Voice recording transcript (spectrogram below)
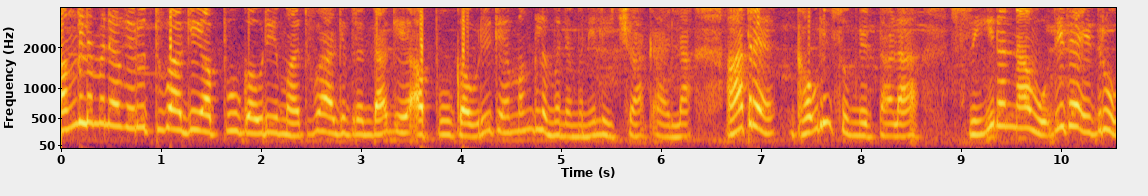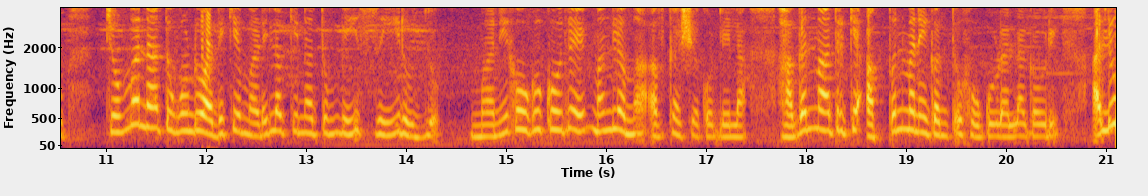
ಮಂಗಳಮ್ಮನ ವಿರುದ್ಧವಾಗಿ ಅಪ್ಪು, ಗೌರಿ ಮದುವೆ ಆಗಿದ್ರಿಂದಾಗಿ ಅಪ್ಪು, ಗೌರಿಗೆ ಮಂಗಳಮ್ಮನ ಮನೆಯಲ್ಲಿ ಜಾಗ ಇಲ್ಲ. ಆದರೆ ಗೌರಿ ಸುಮ್ಮನಿರ್ತಾಳ ಸೀರನ್ನು ಓದಿದ ಇದ್ರು. ಚೊಂಬನ್ನು ತಗೊಂಡು ಅದಕ್ಕೆ ಮಡಿಲಕ್ಕಿನ ತುಂಬಿ ಸೀರುದ್ಲು. ಮನೆಗೆ ಹೋಗೋಕೆ ಹೋದರೆ ಅವಕಾಶ ಕೊಡಲಿಲ್ಲ. ಹಾಗಂದ ಮಾತ್ರಕ್ಕೆ ಅಪ್ಪನ ಮನೆಗಂತೂ ಹೋಗೋಳಲ್ಲ ಗೌರಿ. ಅಲ್ಲೂ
